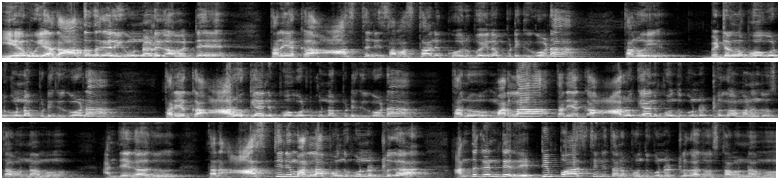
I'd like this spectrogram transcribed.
ఏబు యథార్థత కలిగి ఉన్నాడు కాబట్టే తన యొక్క ఆస్తిని సమస్తాన్ని కోల్పోయినప్పటికీ కూడా తను బిడ్డలను పోగొట్టుకున్నప్పటికీ కూడా తన యొక్క ఆరోగ్యాన్ని పోగొట్టుకున్నప్పటికీ కూడా తను మరలా తన యొక్క ఆరోగ్యాన్ని పొందుకున్నట్లుగా మనం చూస్తూ ఉన్నాము. అంతేకాదు తన ఆస్తిని మరలా పొందుకున్నట్లుగా అంతకంటే రెట్టింపు ఆస్తిని తను పొందుకున్నట్లుగా చూస్తూ ఉన్నాము.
